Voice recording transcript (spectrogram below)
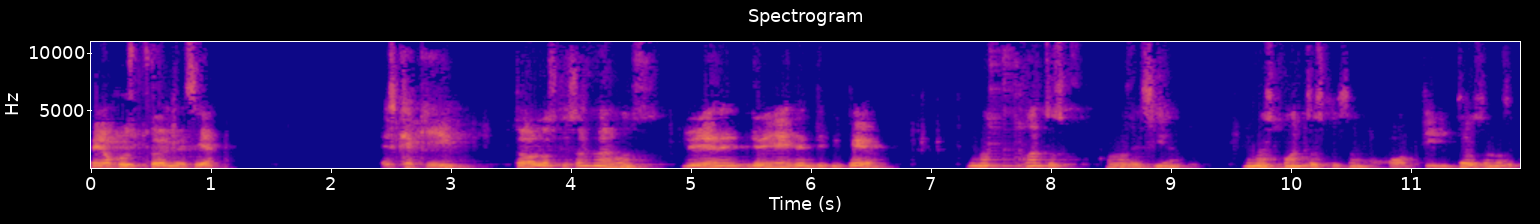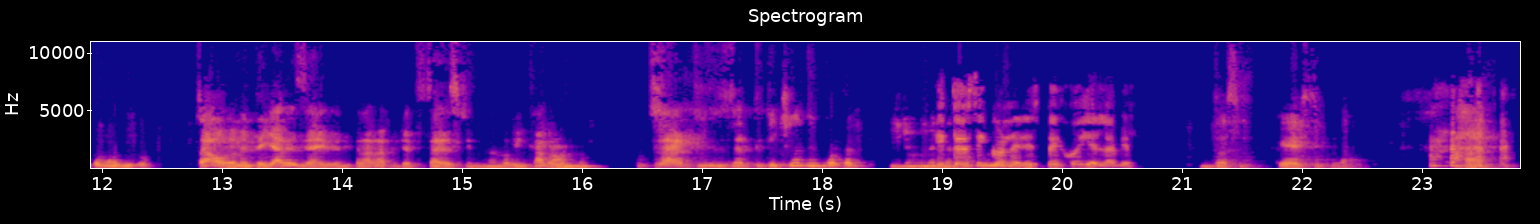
Pero justo él decía, es que aquí, todos los que son nuevos, yo ya, yo ya identifiqué unos cuantos, ¿cómo decía? Unos cuantos que son jotitos, no sé cómo digo. O sea, obviamente ya desde ahí de entrada, pues ya te está discriminando bien cabrón, ¿no? O sea, a ti qué chingón te importa. Y yo me meto Y tú así con el espejo y el avión. Entonces, qué estúpido. Ajá.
